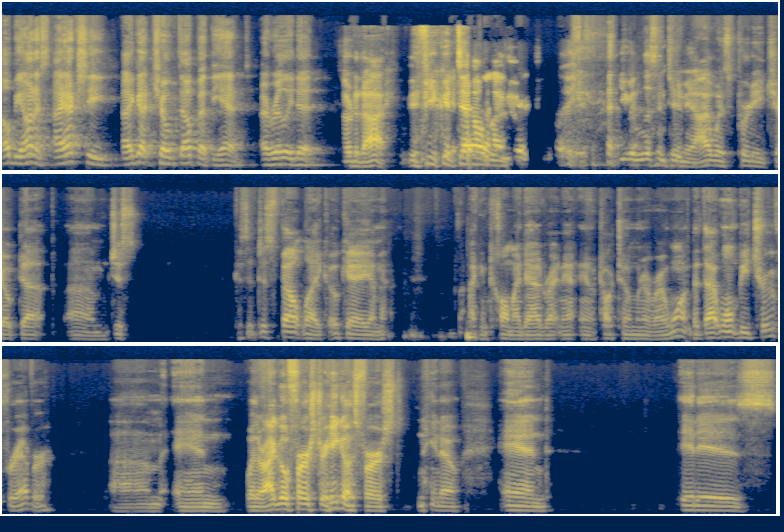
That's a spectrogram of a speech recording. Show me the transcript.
I'll be honest. I actually I got choked up at the end. I really did. So did I. If you could tell, like, you can listen to me. I was pretty choked up. Um, just because it just felt like okay, I'm. I can call my dad right now and talk to him whenever I want, but that won't be true forever. Um, and whether I go first or he goes first, you know, and it is.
